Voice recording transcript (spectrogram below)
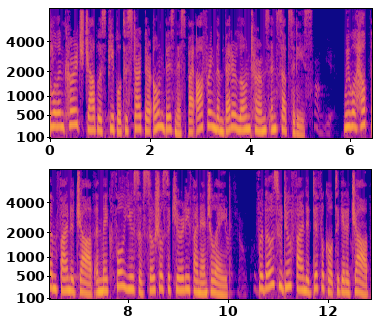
will encourage jobless people to start their own business by offering them better loan terms and subsidies. We will help them find a job and make full use of Social Security financial aid. For those who do find it difficult to get a job,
